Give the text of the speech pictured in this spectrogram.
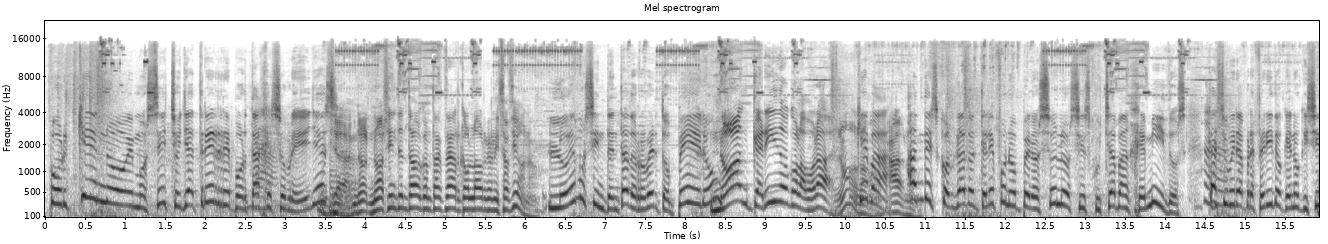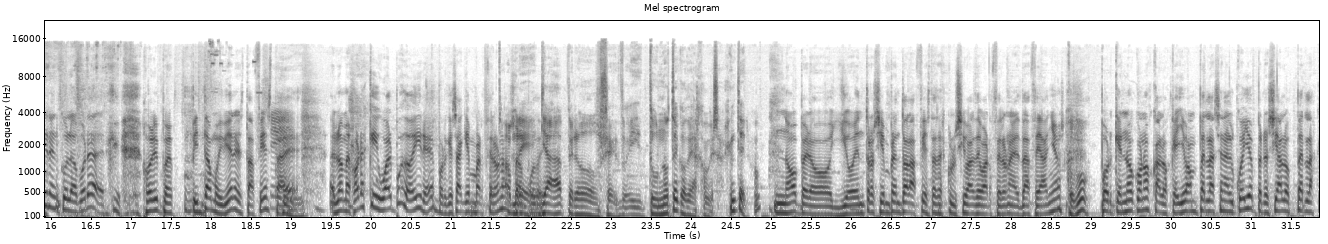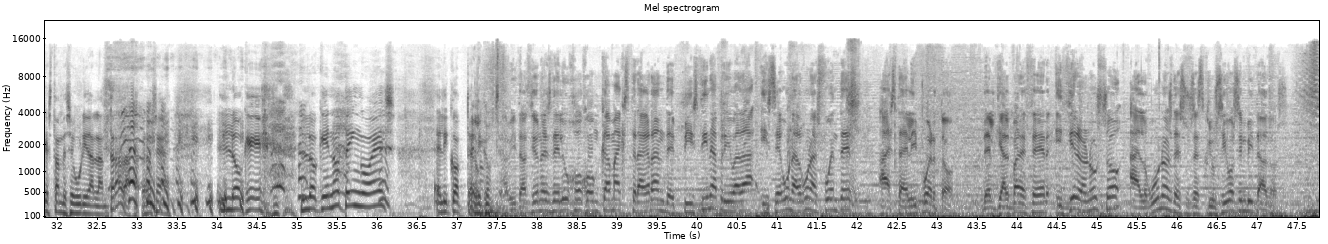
¿Por qué no hemos hecho ya tres reportajes sobre ellas? Ya, ¿no, ¿no has intentado contactar con la organización? Lo hemos intentado, Roberto, pero... No han querido colaborar, ¿no? ¿Qué No. va? Ah, no. Han descolgado el teléfono, pero solo si escuchaban gemidos. Casi hubiera preferido que no quisieran colaborar. Joder, pues pinta muy bien esta fiesta, Sí. ¿eh? Lo mejor es que igual puedo ir, ¿eh? Porque es aquí en Barcelona. o sea, Hombre, puedo ir. ya, pero o sea, y tú no te codeas con esa gente, ¿no? No, pero yo entro siempre en todas las fiestas exclusivas de Barcelona desde hace años. ¿Cómo? Porque no conozco a los que llevan perlas en el cuello, pero sí a los perlas que están de seguridad en la entrada. O sea, lo que, lo que no tengo es helicóptero. Habitaciones de lujo con cama extra grande, piscina privada y según algunas fuentes, hasta helipuerto, del que al parecer hicieron uso algunos de sus exclusivos invitados.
